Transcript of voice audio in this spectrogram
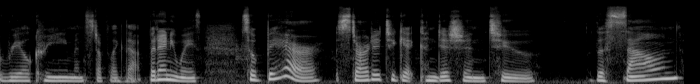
real cream and stuff like mm-hmm. that. But anyways, so Bear started to get conditioned to the sound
